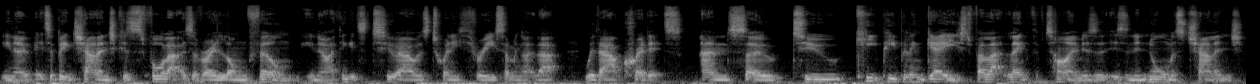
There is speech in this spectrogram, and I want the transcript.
You know, it's a big challenge because Fallout is a very long film. You know, I think it's two hours twenty three, something like that, without credits. And so to keep people engaged for that length of time is a, is an enormous challenge.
